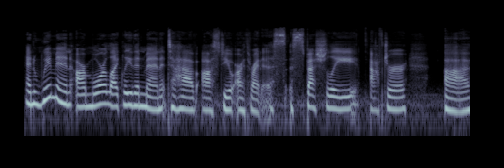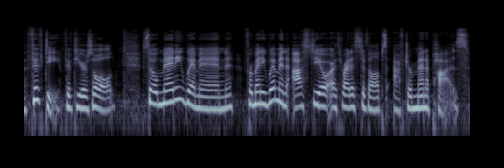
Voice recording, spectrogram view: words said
and women are more likely than men to have osteoarthritis especially after uh, 50, 50 years old. So many women, for many women, osteoarthritis develops after menopause.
